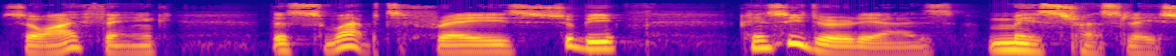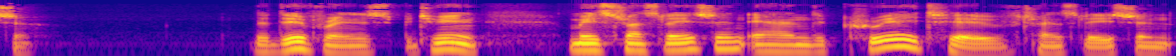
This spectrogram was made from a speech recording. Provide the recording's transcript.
So I think the swept phrase should be considered as mistranslation. The difference between mistranslation and creative translation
